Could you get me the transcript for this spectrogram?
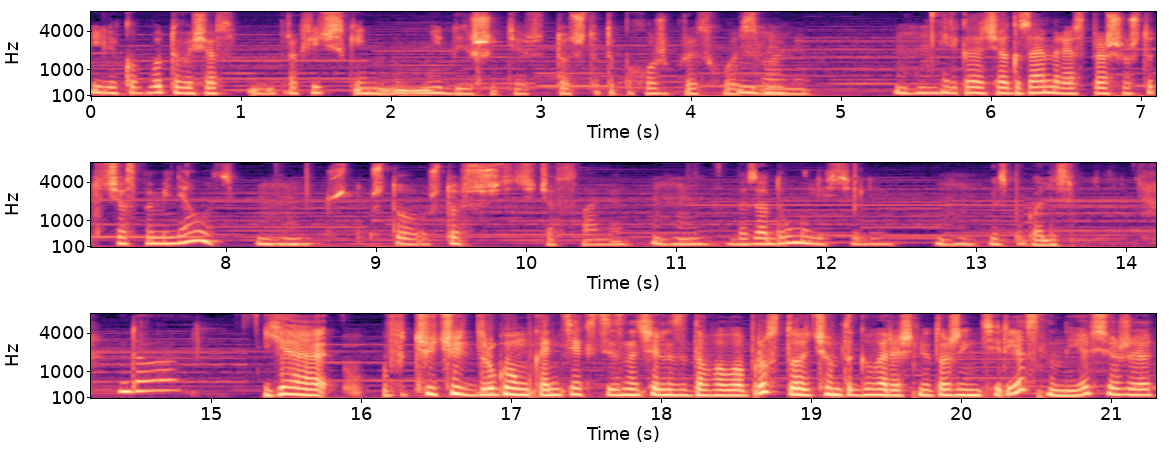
Или как будто вы сейчас практически не дышите, что что-то похоже происходит с Мгм. вами. Мгм. Или когда человек замер, я спрашиваю, что-то сейчас поменялось? Мгм. Что, что, что сейчас с вами? Мгм. Вы задумались или... Мгм. Испугались. Да. Я в чуть-чуть другом контексте изначально задавала вопрос, то, о чем ты говоришь, мне тоже интересно, но я все же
